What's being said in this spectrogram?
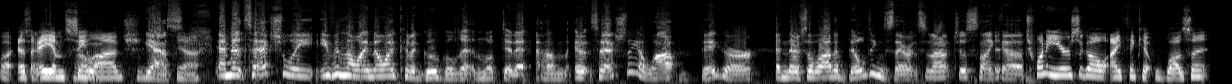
Uh, at the to AMC. Lodge? Yes. Yeah. And it's actually, even though I know I could have Googled it and looked at it, um, it's actually a lot bigger. And there's a lot of buildings there. It's not just like a. 20 years ago, I think it wasn't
